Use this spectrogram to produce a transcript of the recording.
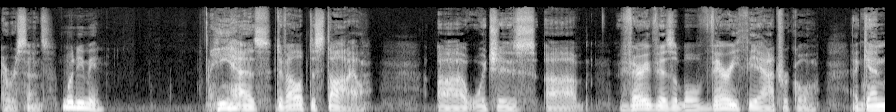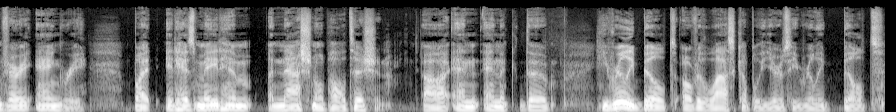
ever since. What do you mean? He has developed a style uh, which is uh, very visible, very theatrical, again, very angry, but it has made him a national politician. Uh, and and the, the, he really built over the last couple of years. He really built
